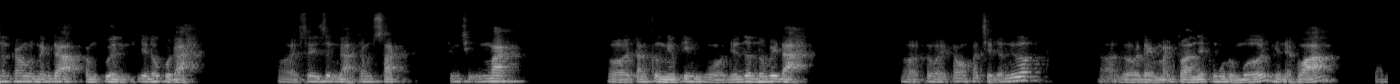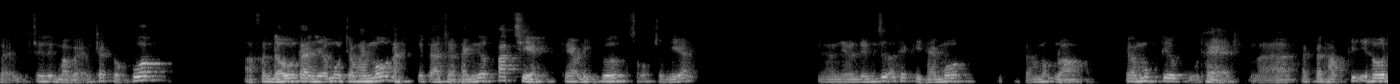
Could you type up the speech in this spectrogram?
nâng cao lực lãnh đạo, cầm quyền chiến đấu của đảng, rồi xây dựng đảng trong sạch, chính trị mạnh rồi tăng cường niềm tin của nhân dân đối với đảng. Rồi khơi dậy các phát triển đất nước. Rồi đẩy mạnh toàn diện công cuộc đổi mới hiện đại hóa bảo vệ xây dựng bảo vệ vững chắc tổ quốc. À, phân đấu chúng ta nhớ 121 này chúng ta trở thành nước phát triển theo định hướng xã hội chủ nghĩa. Nhớ đến giữa thế kỷ 21 ta mốc đó. Thế là mục tiêu cụ thể là ta cần học kỹ hơn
